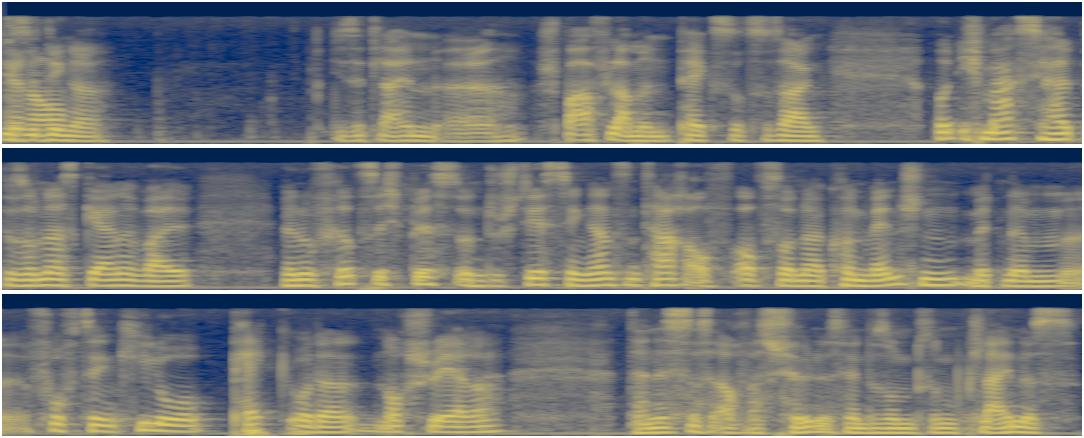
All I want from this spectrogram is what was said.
diese Genau. Dinger. Diese kleinen äh, Sparflammen-Packs sozusagen. Und ich mag sie halt besonders gerne, weil wenn du 40 bist und du stehst den ganzen Tag auf, auf so einer Convention mit einem äh, 15 Kilo Pack oder noch schwerer, dann ist das auch was Schönes, wenn du so ein, so ein kleines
